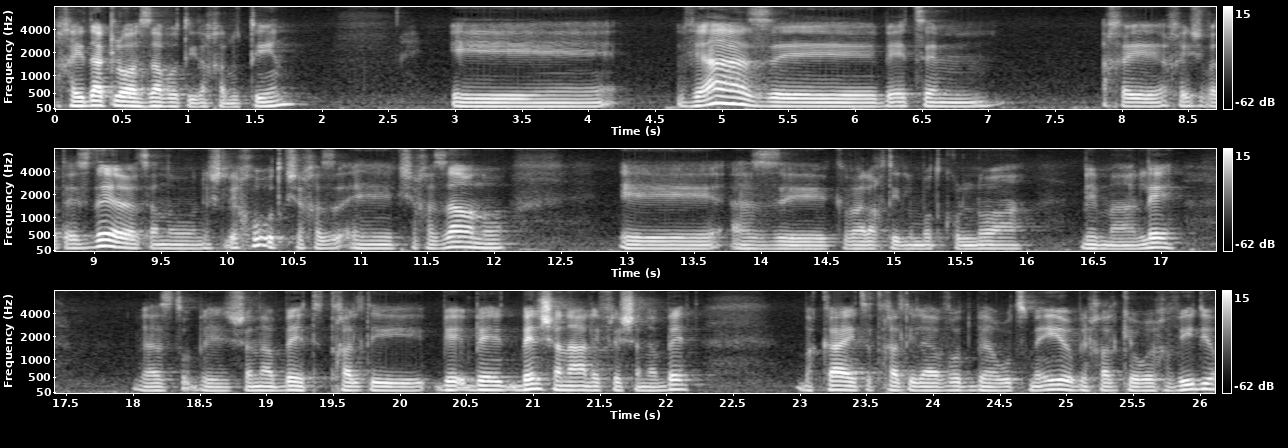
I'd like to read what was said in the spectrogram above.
החיידק לא עזב אותי לחלוטין. אה, ואז אה, בעצם, אחרי, אחרי ישיבת ההסדר, יצאנו לשליחות, כשחז... כשחזרנו, אה, אז אה, כבר הלכתי ללמוד קולנוע במעלה, ואז בשנה ב' התחלתי, בין שנה א' לשנה ב', בקיץ התחלתי לעבוד בערוץ מאיר, בכלל כעורך וידאו,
